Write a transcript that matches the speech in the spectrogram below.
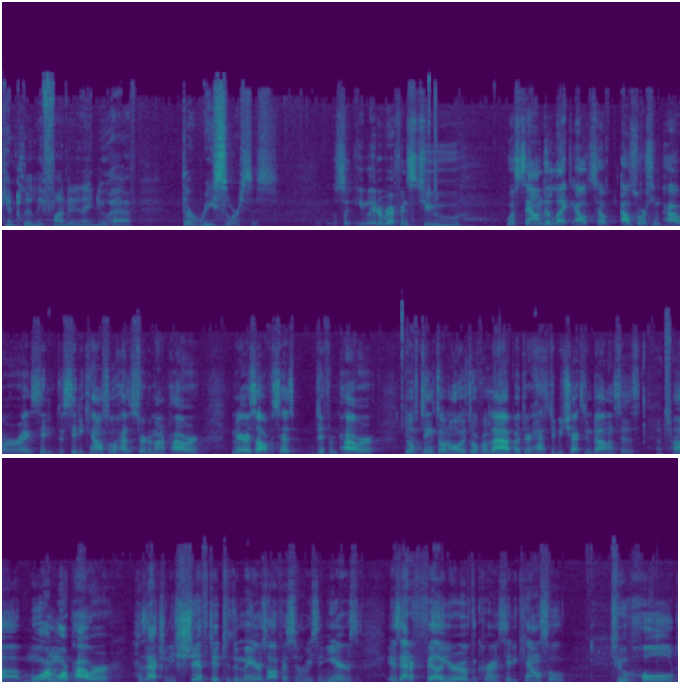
completely funded and they do have the resources. So you made a reference to what sounded like outsourcing power, right? City, the city council has a certain amount of power. Mayor's office has different power. Those Yeah. things don't always overlap, but there has to be checks and balances. That's right. Uh, more and more power has actually shifted to the mayor's office in recent years. Is that a failure of the current city council to hold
